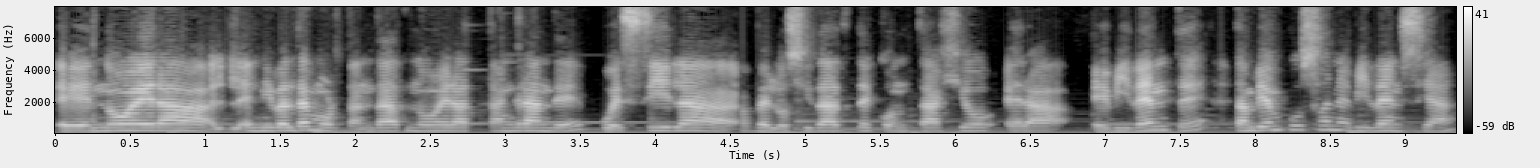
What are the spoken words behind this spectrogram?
eh, no era, el nivel de mortandad no era tan grande, pues sí la velocidad de contagio era evidente. También puso en evidencia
